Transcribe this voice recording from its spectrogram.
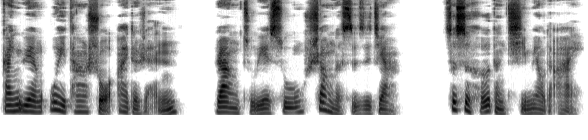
甘愿为他所爱的人，让主耶稣上了十字架，这是何等奇妙的爱！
